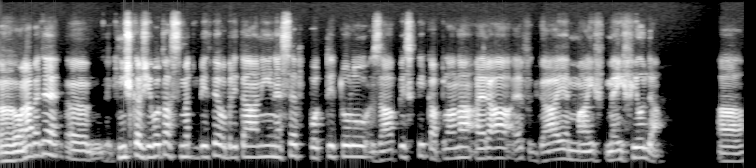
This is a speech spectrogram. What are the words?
Eh, ona vede, eh, knížka Života smrt v bitvě o Británii nese v podtitulu zápisky kaplana RAF Guye Mayfielda. A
